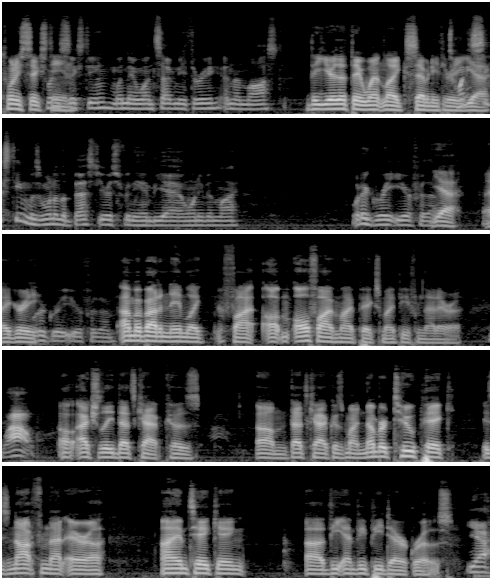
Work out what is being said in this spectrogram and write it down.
2016, 2016 when they won 73 and then lost. the year that they went like 73. Yeah, 2016 was one of the best years for the NBA. I won't even lie. What a great year for them. yeah, I agree. What a great year for them. I'm about to name like five. Um, all five of my picks might be from that era. Wow. Oh, actually, that's cap because, um, that's cap because my number two pick is not from that era. I am taking, uh, the MVP Derrick Rose. Yeah,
